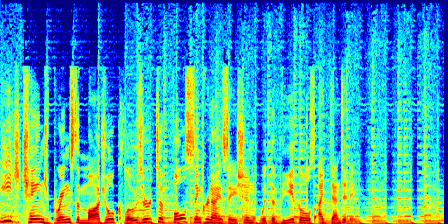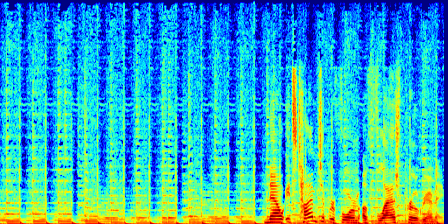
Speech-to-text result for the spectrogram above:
Each change brings the module closer to full synchronization with the vehicle's identity. Now it's time to perform a flash programming.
